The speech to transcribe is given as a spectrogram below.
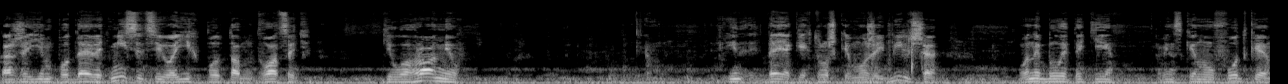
каже, їм по 9 місяців, а їх по там 20 кілограмів. І деяких трошки може й більше. Вони були такі, він скинув фотки,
